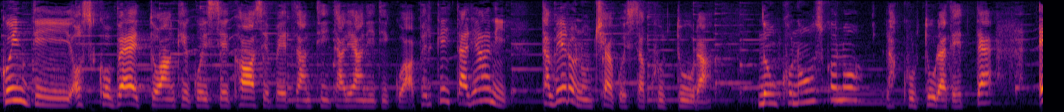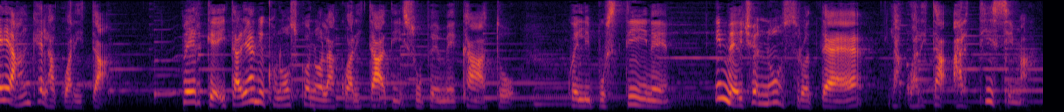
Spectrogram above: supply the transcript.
Quindi ho scoperto anche queste cose per tanti italiani di qua, perché italiani davvero non c'è questa cultura, non conoscono la cultura del tè e anche la qualità, perché gli italiani conoscono la qualità di supermercato, quelli bustine, invece il nostro tè, la qualità altissima.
